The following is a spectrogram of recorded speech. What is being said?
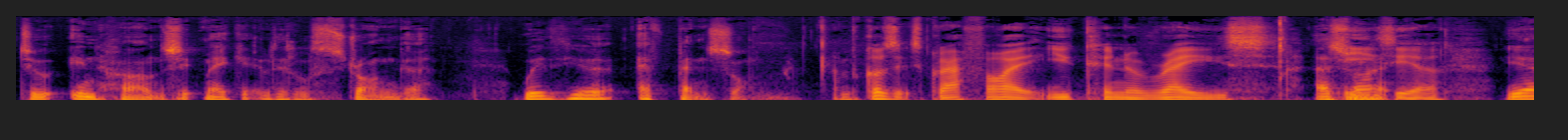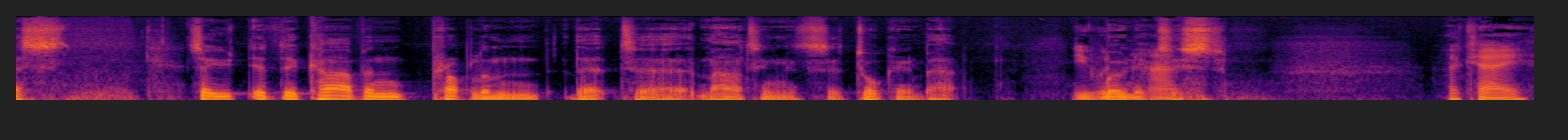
to enhance it, make it a little stronger with your F pencil. And because it's graphite, you can erase That's right. easier. Yes. So you, the carbon problem that uh, Martin is uh, talking about You won't have. exist. Okay.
